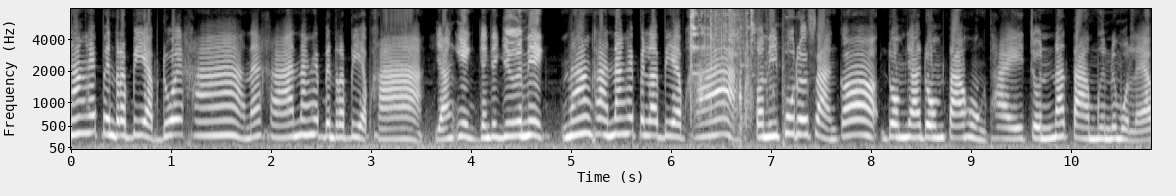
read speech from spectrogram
นั่งให้เป็นระเบียบด้วยค่ะนะคะ นั่งให้เป็นระเบียบค่ะยังอีกยังจะยืนอีกนั่งค่ะนั่งให้เป็นระเบียบค่ะ ตอนนี้ผู้โดยสารก็ดมยาดมตาหงไทยจนหน้าตามึนไปหมดแล้ว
